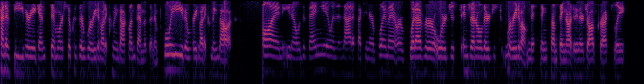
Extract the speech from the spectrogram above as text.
kind of be very against it more so because they're worried about it coming back on them as an employee. They're worried about it coming back on, you know, the venue and then that affecting their employment or whatever, or just in general, they're just worried about missing something, not doing their job correctly.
